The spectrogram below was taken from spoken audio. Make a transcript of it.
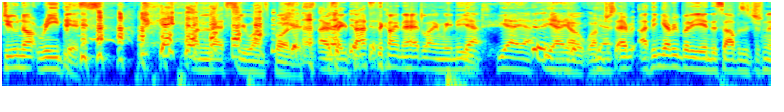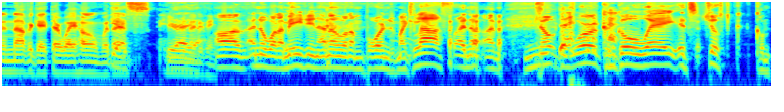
Do not read this unless you want spoilers. I was like, that's the kind of headline we need. Yeah, yeah, yeah, yeah. No, yeah, I'm yeah. just. every- I think everybody in this office is just going to navigate their way home without Yes, hearing yeah, yeah. anything. Uh, I know what I'm eating. I know what I'm pouring into my glass. I know. I'm no. The world can go away. It's just com-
